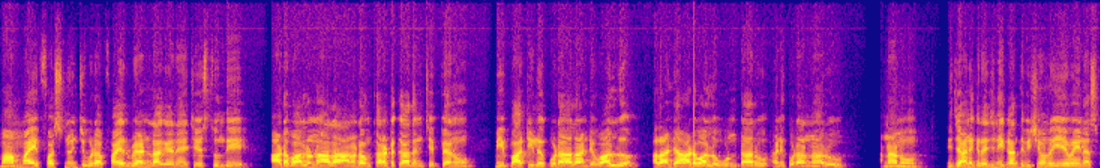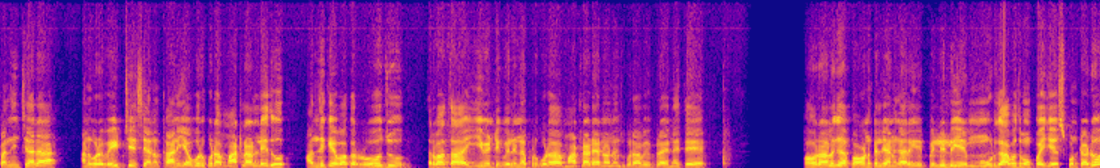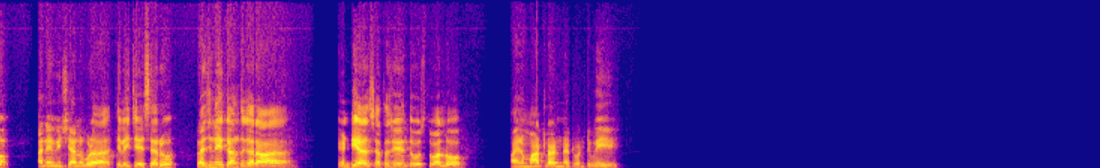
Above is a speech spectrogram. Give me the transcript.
మా అమ్మాయి ఫస్ట్ నుంచి కూడా ఫైర్ బ్రాండ్ లాగానే చేస్తుంది. ఆడవాళ్ళను అలా అనడం కరెక్ట్ కాదని చెప్పాను. మీ పార్టీలో కూడా అలాంటి వాళ్ళు అలాంటి ఆడవాళ్ళు ఉంటారు అని కూడా అన్నారు. అన్నాను. నిజానికి రజనీకాంత్ విషయంలో ఏమైనా స్పందించారా? అని కూడా వెయిట్ చేశాను. కానీ ఎవరు కూడా మాట్లాడలేదు. అందుకే ఒక రోజు తర్వాత ఈవెంట్కి వెళ్ళినప్పుడు కూడా మాట్లాడాను అని కూడా అభిప్రాయం అయితే ఓవరాల్గా పవన్ కళ్యాణ్ గారి పెళ్ళిళ్ళు మూడు కాకపోతే ముప్పై చేసుకుంటాడు అనే విషయాన్ని కూడా తెలియజేశారు. రజనీకాంత్ గారు ఎన్టీఆర్ శత జయంతి ఉత్సవాల్లో ఆయన మాట్లాడినటువంటివి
